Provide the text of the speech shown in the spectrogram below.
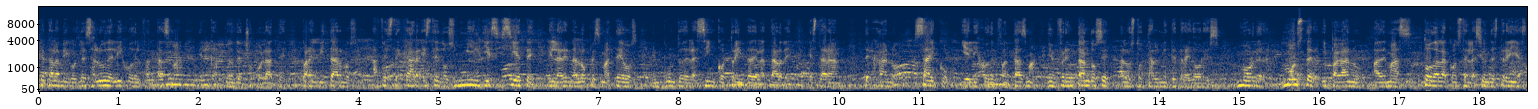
¿Qué tal amigos? Les saluda el hijo del fantasma, el campeón de chocolate, para invitarlos a festejar este 2017 en la Arena López Mateos en punto de las 5.30 de la tarde. Estarán Tejano, Psycho y el hijo del fantasma enfrentándose a los totalmente traidores, Murder, Monster y Pagano. Además, toda la constelación de estrellas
